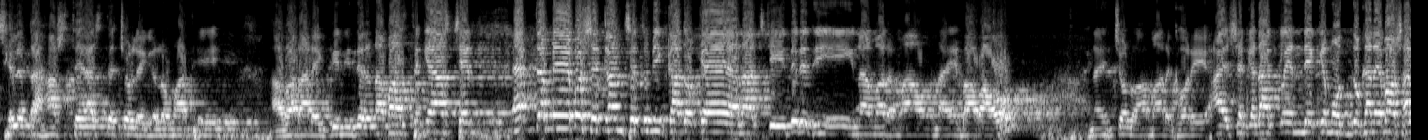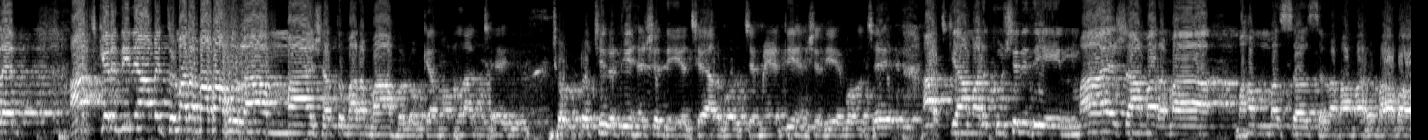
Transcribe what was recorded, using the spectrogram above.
ছেলেটা হাসতে হাসতে চলে গেল মাঠে। আবার আরেকদিন ঈদের নামাজ থেকে আসছেন। একটা মেয়ে বসে কাঁদছে, তুমি কাঁদো কেন আজকে? ঈদের দিন আমার মাও নাই, বাবাও নাই চলো আমার ঘরে। আয়েশাকে ডাকলেন, ডেকে মধ্যখানে বসালেন। আজকের দিনে আমি তোমার বাবা হলাম। মা তোমার মা হলো, কেমন লাগছে? ছোট্ট ছেলেটি হেসে দিয়েছে আর বলছে, মেয়েটি হেসে দিয়ে বলছে, আজকে আমার খুশির দিন। মা আমার মা, মোহাম্মদ সাল্লাল্লাহু আমার বাবা।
